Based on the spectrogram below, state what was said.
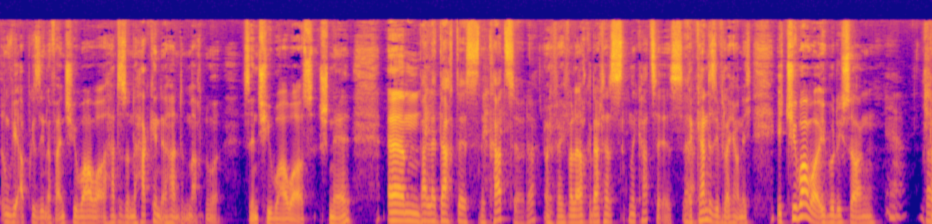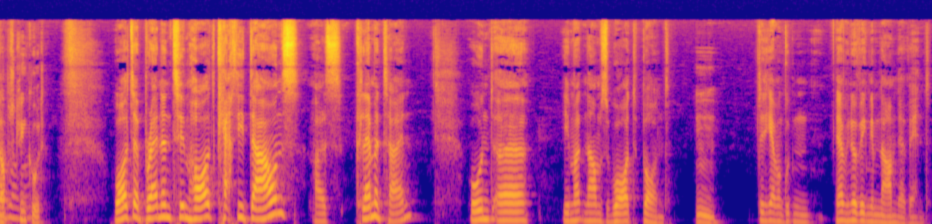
irgendwie abgesehen auf einen Chihuahua, hatte so eine Hacke in der Hand und macht nur, sind Chihuahuas schnell. Ähm, Weil er dachte, es ist eine Katze, oder? oder vielleicht, weil er auch gedacht hat, dass es eine Katze ist. Er kannte sie vielleicht auch nicht. Ich, Chihuahua, ich würde ich sagen. Ja. Ich glaube, es klingt gut. Walter Brennan, Tim Holt, Kathy Downs als Clementine und äh, jemand namens Ward Bond. Mhm. Den ich aber einen guten, den habe ich nur wegen dem Namen erwähnt.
